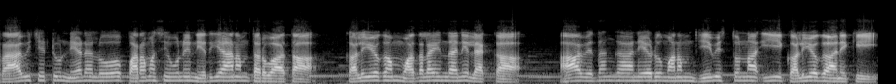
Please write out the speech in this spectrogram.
రావి చెట్టు నీడలో పరమశివుని నిర్యాణం తరువాత కలియుగం మొదలైందని లెక్క. ఆ విధంగా నేడు మనం జీవిస్తున్న ఈ కలియుగానికి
